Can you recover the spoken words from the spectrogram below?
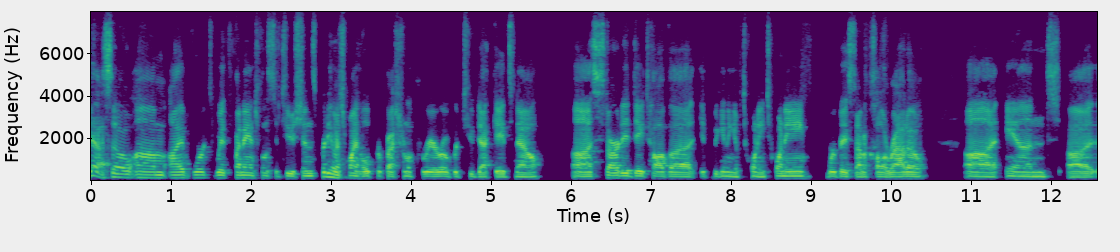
Yeah. So um, I've worked with financial institutions pretty much my whole professional career over two decades now. Uh, started Datava at the beginning of 2020. We're based out of Colorado. Uh, and uh,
